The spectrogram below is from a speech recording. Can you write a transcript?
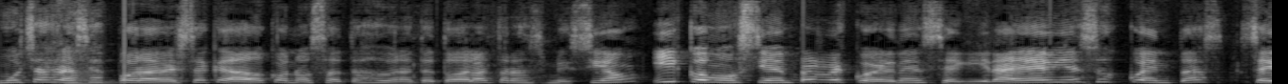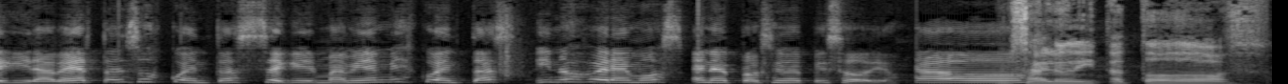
Muchas gracias por haberse quedado con nosotras durante toda la transmisión. Y como siempre, recuerden seguir a Evi en sus cuentas, seguir a Berta en sus cuentas, seguirme a mí en mis cuentas y nos veremos en el próximo episodio. Chao. Un saludito a todos.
